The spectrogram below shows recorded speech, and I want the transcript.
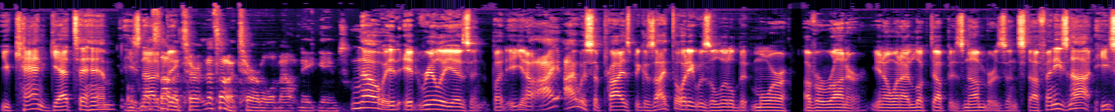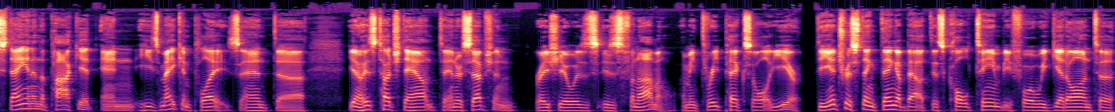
you can get to him. He's well, not a big. a ter- that's not a terrible amount in eight games. No, it, it really isn't. But, you know, I, I was surprised because I thought he was a little bit more of a runner, you know, when I looked up his numbers and stuff. And he's not. He's staying in the pocket and he's making plays. And, uh, you know, his touchdown to interception ratio is is phenomenal. I mean, three picks all year. The interesting thing about this Colt team before we get on to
